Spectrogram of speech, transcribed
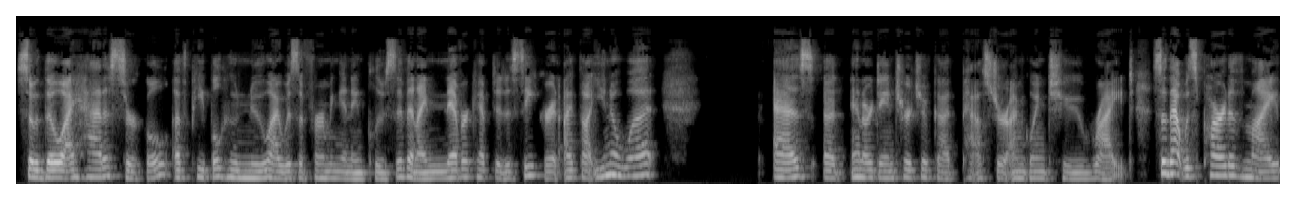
So though i had a circle of people who knew i was affirming and inclusive and i never kept it a secret i thought you know what as a, an ordained church of god pastor i'm going to write so that was part of my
